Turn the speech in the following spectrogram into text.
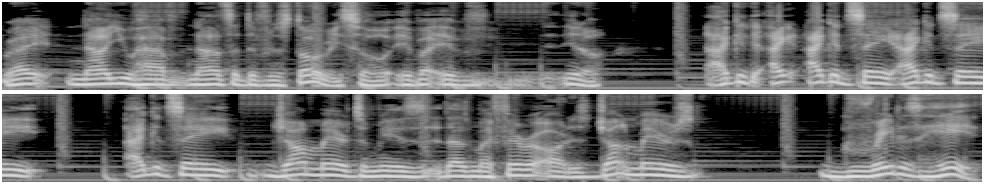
Right? Now you have now it's a different story. So if if you know, I could I, I could say I could say I could say John Mayer to me is that's my favorite artist. John Mayer's greatest hit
